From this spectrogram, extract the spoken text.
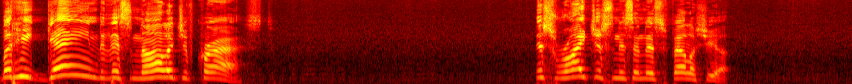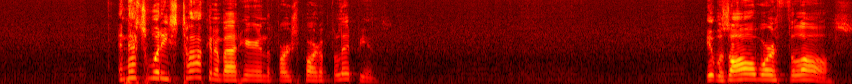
But he gained this knowledge of Christ, this righteousness and this fellowship. And that's what he's talking about here in the first part of Philippians. It was all worth the loss.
